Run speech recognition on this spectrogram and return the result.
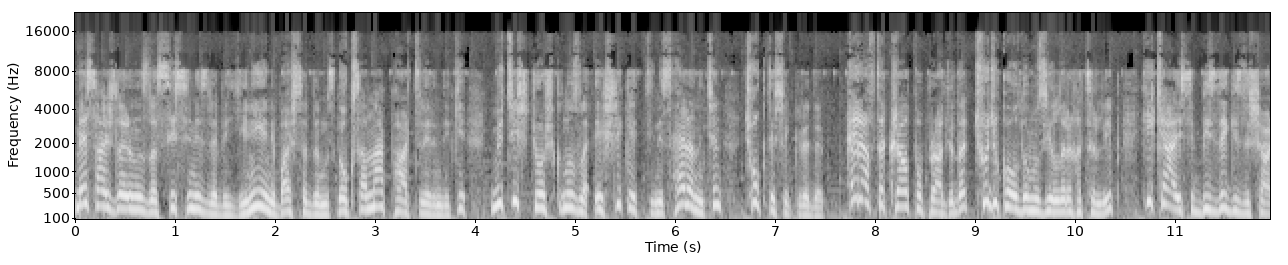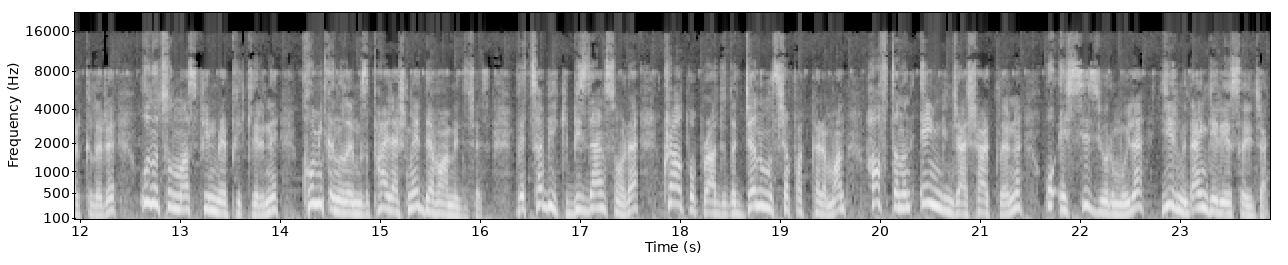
Mesajlarınızla, sesinizle ve yeni yeni başladığımız 90'lar partilerindeki müthiş coşkunuzla eşlik ettiğiniz her an için çok teşekkür ederim. Her hafta Kral Pop Radyo'da çocuk olduğumuz yılları hatırlayıp hikayesi bizde gizli şarkıları, unutulmaz film repliklerini, komik anılarımızı paylaşmaya devam edeceğiz. Ve tabii ki bizden sonra Kral Pop Radyo'da canımız Şafak Karaman haftanın en güncel şarkılarını o eşsiz yorumuyla 20'den geriye sayacak.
